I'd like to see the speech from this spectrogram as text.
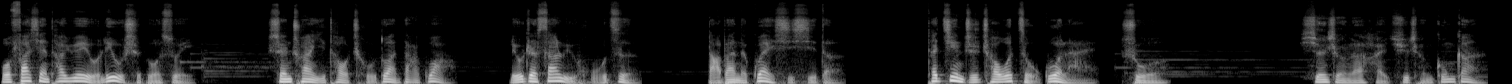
我发现他约有六十多岁，身穿一套绸缎大褂，留着三缕胡子，打扮得怪兮兮的。他径直朝我走过来，说：“先生来海曲城公干。”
